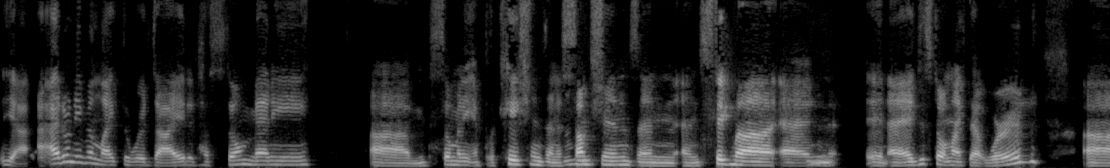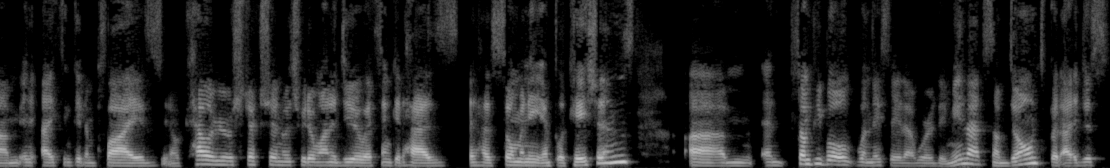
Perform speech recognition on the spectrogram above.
Yeah, I don't even like the word diet. It has so many, um, so many implications and mm-hmm. assumptions mm-hmm. and and stigma, and mm-hmm. And I just don't like that word. Um, it, I think it implies, you know, calorie restriction, which we don't want to do. I think it has it has so many implications. Um, and some people, when they say that word, they mean that. Some don't. But I just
